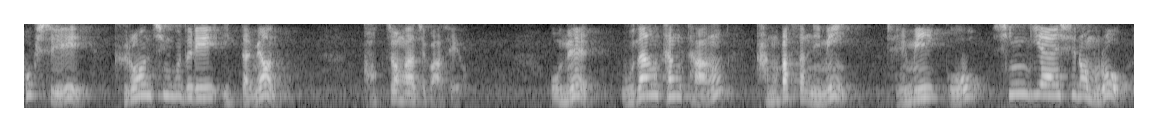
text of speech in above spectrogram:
혹시 그런 친구들이 있다면 걱정하지 마세요. 오늘 우당탕탕 강 박사님이 재미있고 신기한 실험으로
